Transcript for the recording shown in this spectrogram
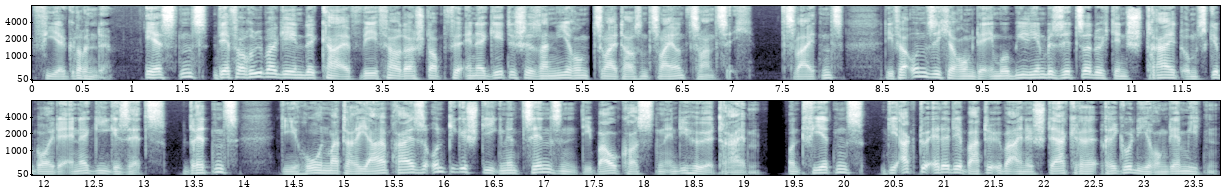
vier Gründe. Erstens der vorübergehende KfW-Förderstopp für energetische Sanierung 2022. Zweitens die Verunsicherung der Immobilienbesitzer durch den Streit ums Gebäudeenergiegesetz. Drittens die hohen Materialpreise und die gestiegenen Zinsen, die Baukosten in die Höhe treiben. Und viertens die aktuelle Debatte über eine stärkere Regulierung der Mieten.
